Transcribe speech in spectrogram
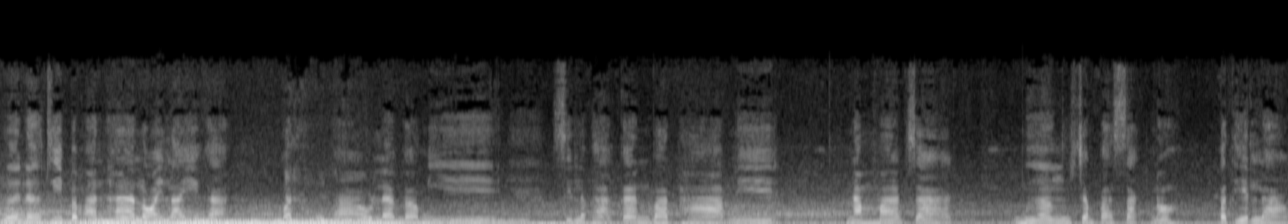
โดยเนื้อที่ประมาณ 500 ไร่ค่ะ วัดภูพาแล้วก็มีศิลปะการวาดภาพนี้นำมาจากเมืองจำปาสักเนาะประเทศลาว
